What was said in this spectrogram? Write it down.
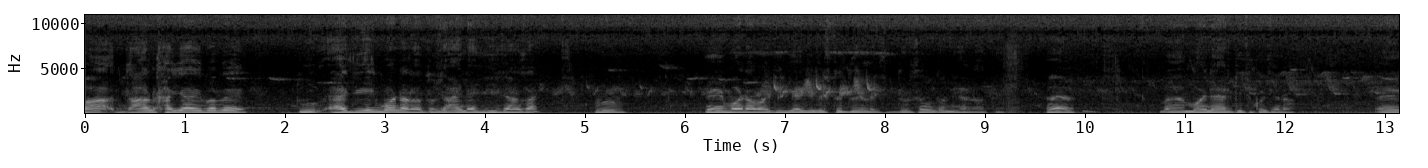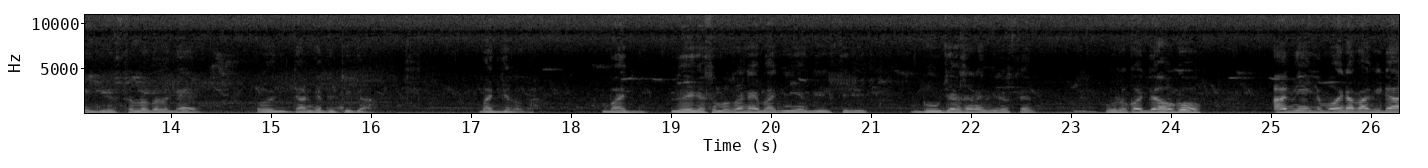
বা ধান খাইয়া এইভাবে তুই হ্যাঁ যে এই ময়নারা তো যায় না গিয়ে যাওয়া যায় হুম, এই ময়না বাকি গিয়ে গৃহস্থ ধরে লাগছে ধরছে মতো নিয়ে হারাতে হ্যাঁ ময়না আর কিছু করছে না। এই গৃহস্থর লগে লগে ওই ধান খেতে টিকা, বাদ গেল বাদ লয়ে গেছে মতনে, বাদ নিয়ে গৃহস্থির বউ যে আছে না গৃহস্থের পুরো কয় দেহ গো, আমি এই যে ময়না পাখিটা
